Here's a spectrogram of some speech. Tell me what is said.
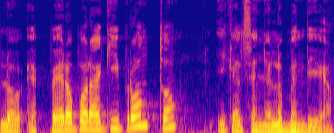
lo espero por aquí pronto y que el Señor los bendiga.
